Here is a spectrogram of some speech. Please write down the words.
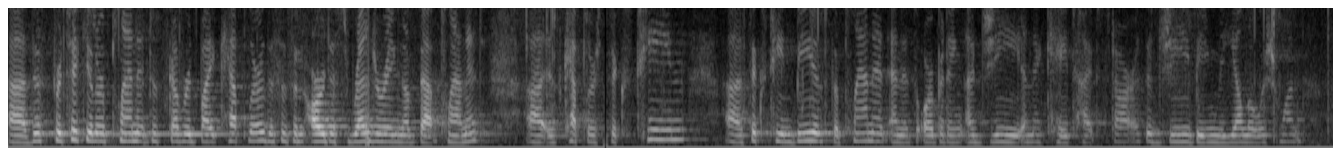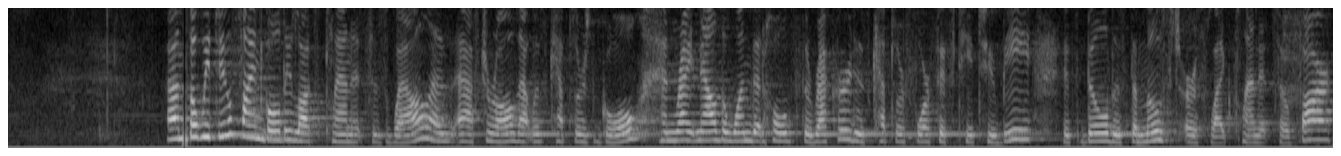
Uh, this particular planet discovered by Kepler, this is an artist rendering of that planet, uh, is Kepler 16. Uh, 16b is the planet, and it's orbiting a G and a K type star, the G being the yellowish one. Um, but we do find Goldilocks planets as well, as after all, that was Kepler's goal. And right now, the one that holds the record is Kepler 452b. Its billed as the most Earth-like planet so far.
